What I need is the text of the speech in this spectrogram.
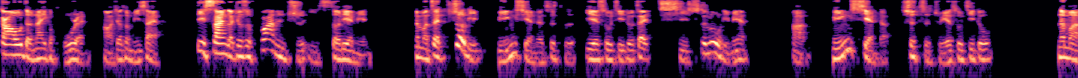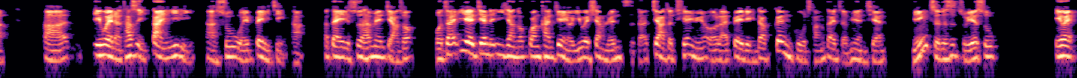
高的那一个仆人啊，叫做弥赛亚。第三个就是泛指以色列民。那么在这里明显的是指耶稣基督，在启示录里面啊，明显的是指主耶稣基督。那么啊，因为呢，他是以但以理啊书为背景啊，那但以理书上面讲说，我在夜间的意象中观看见有一位像人子的驾着天云而来，被领到亘古常在者面前，明指的是主耶稣，因为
